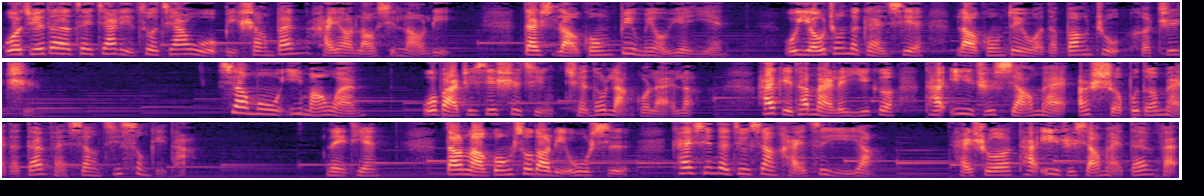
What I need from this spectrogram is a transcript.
我觉得在家里做家务比上班还要劳心劳力。但是老公并没有怨言，我由衷的感谢老公对我的帮助和支持。项目一忙完，我把这些事情全都揽过来了，还给他买了一个他一直想买而舍不得买的单反相机送给他。那天。当老公收到礼物时，开心的就像孩子一样，还说他一直想买单反，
